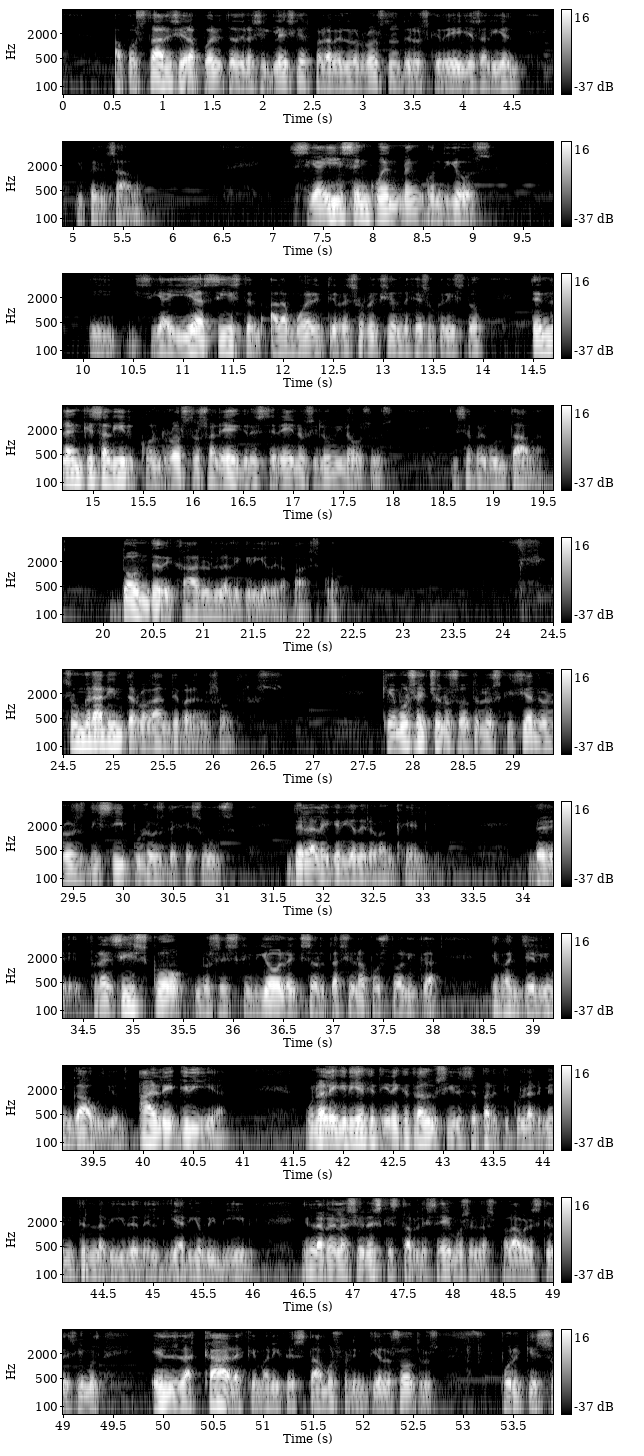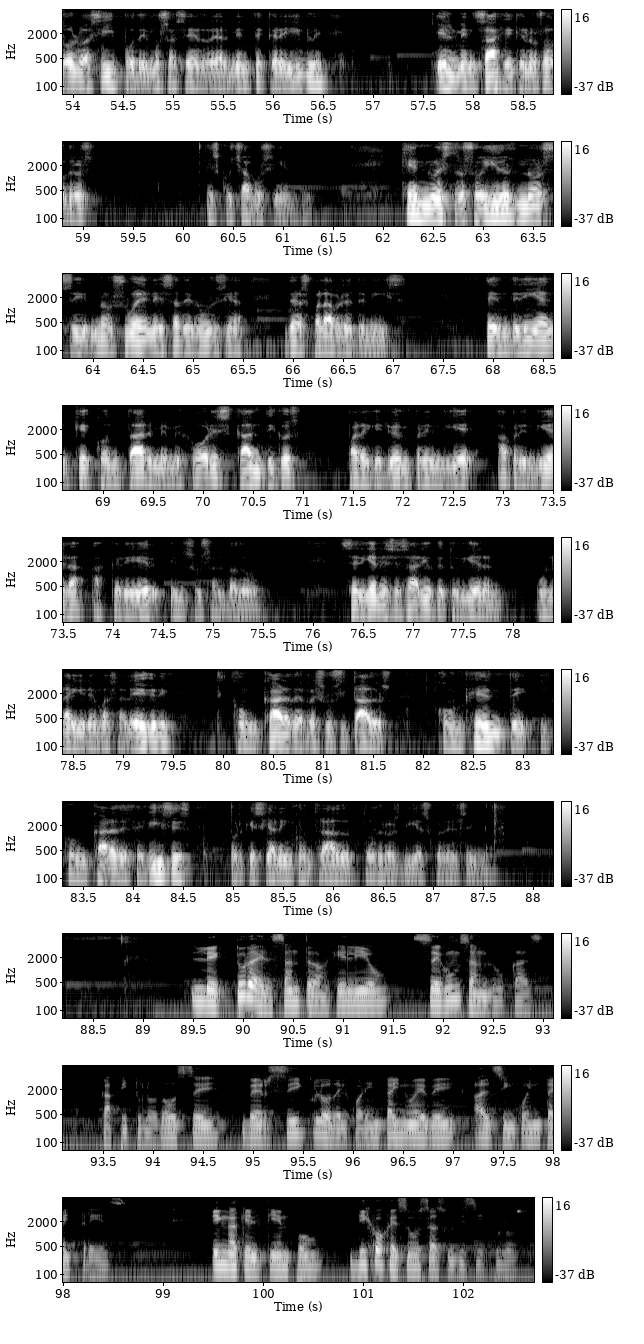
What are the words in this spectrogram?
apostarse a la puerta de las iglesias para ver los rostros de los que de ellas salían y pensaba, si ahí se encuentran con Dios y, si ahí asisten a la muerte y resurrección de Jesucristo, tendrán que salir con rostros alegres, serenos y luminosos. Y se preguntaba, ¿dónde dejaron la alegría de la Pascua? Es un gran interrogante para nosotros. ¿Qué hemos hecho nosotros los cristianos, los discípulos de Jesús, de la alegría del Evangelio? Francisco nos escribió la exhortación apostólica Evangelium Gaudium, alegría. Una alegría que tiene que traducirse particularmente en la vida, en el diario vivir, en las relaciones que establecemos, en las palabras que decimos, en la cara que manifestamos frente a los otros porque sólo así podemos hacer realmente creíble el mensaje que nosotros escuchamos siempre. Que en nuestros oídos nos, suene esa denuncia de las palabras de Nis. Tendrían que contarme mejores cánticos para que yo aprendiera a creer en su Salvador. Sería necesario que tuvieran un aire más alegre, con cara de resucitados, con gente y con cara de felices porque se han encontrado todos los días con el Señor. Lectura del Santo Evangelio según San Lucas, capítulo 12, versículo del 49 al 53. En aquel tiempo dijo Jesús a sus discípulos,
